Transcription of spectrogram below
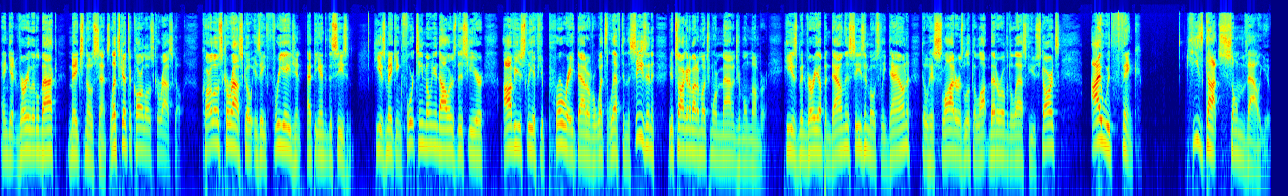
and get very little back makes no sense. Let's get to Carlos Carrasco. Carlos Carrasco is a free agent at the end of the season. He is making $14 million this year. Obviously, if you prorate that over what's left in the season, you're talking about a much more manageable number. He has been very up and down this season, mostly down, though his slider has looked a lot better over the last few starts. I would think he's got some value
